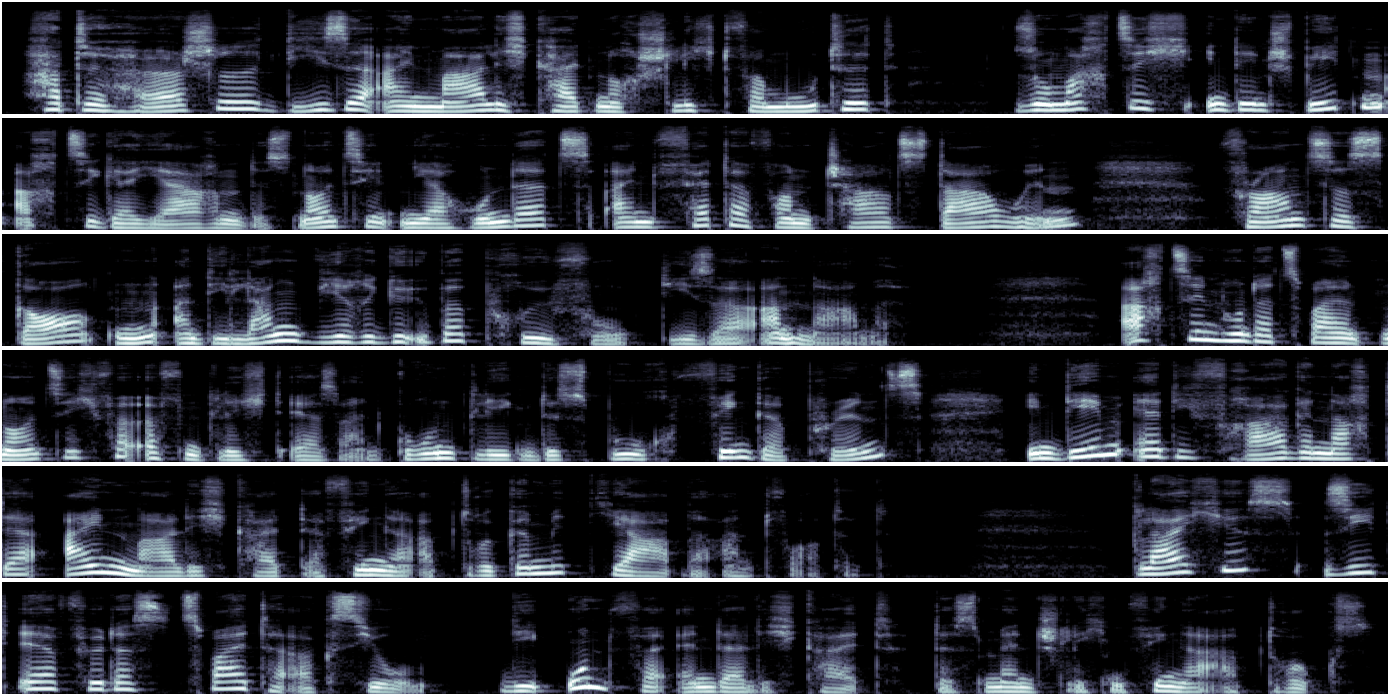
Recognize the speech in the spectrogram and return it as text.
Hatte Herschel diese Einmaligkeit noch schlicht vermutet, so macht sich in den späten 80er Jahren des 19. Jahrhunderts ein Vetter von Charles Darwin, Francis Galton, an die langwierige Überprüfung dieser Annahme. 1892 veröffentlicht er sein grundlegendes Buch Fingerprints, in dem er die Frage nach der Einmaligkeit der Fingerabdrücke mit Ja beantwortet. Gleiches sieht er für das zweite Axiom, die Unveränderlichkeit des menschlichen Fingerabdrucks.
